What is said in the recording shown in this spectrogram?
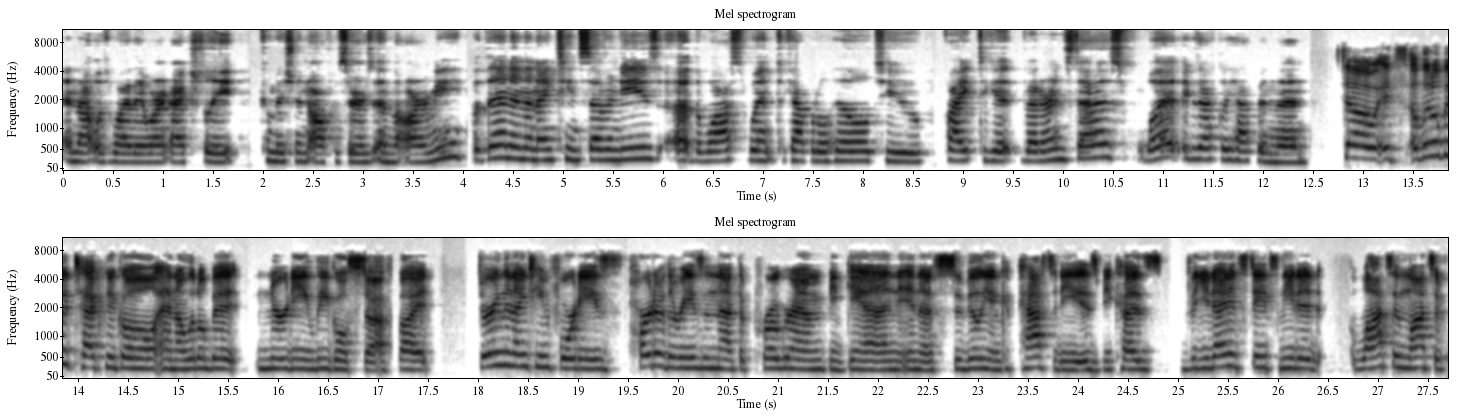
And that was why they weren't actually commissioned officers in the army. But then in the 1970s, uh, the WASP went to Capitol Hill to fight to get veteran status. What exactly happened then? So it's a little bit technical and a little bit nerdy legal stuff, but during the 1940s, part of the reason that the program began in a civilian capacity is because the United States needed lots and lots of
